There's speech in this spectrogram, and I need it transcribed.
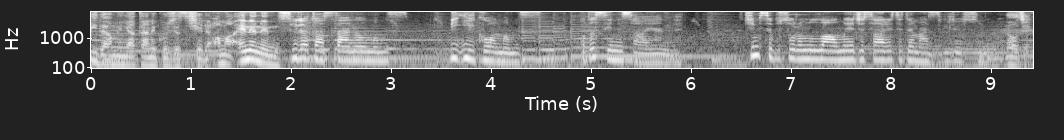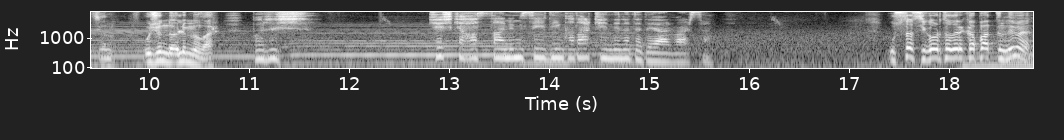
Bir de ameliyathane kuracağız içeri ama en önemlisi... Pilot hastane olmamız, bir ilk olmamız. O da senin sayende. Kimse bu sorumluluğu almaya cesaret edemezdi biliyorsun değil mi? Ne olacak canım? Ucunda ölüm mü var? Barış, keşke hastaneni sevdiğin kadar kendine de değer versen. Usta sigortaları kapattın değil mi?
